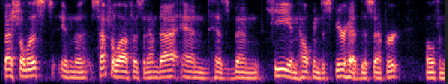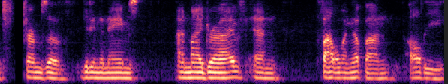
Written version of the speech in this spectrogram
specialist in the central office at MDOT and has been key in helping to spearhead this effort, both in terms of getting the names on my drive and following up on all the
